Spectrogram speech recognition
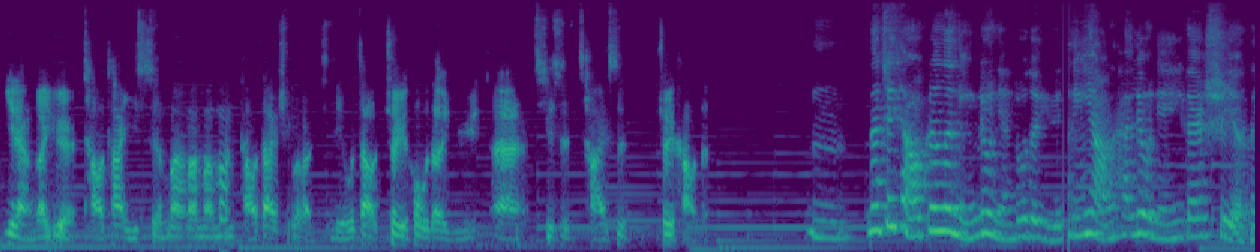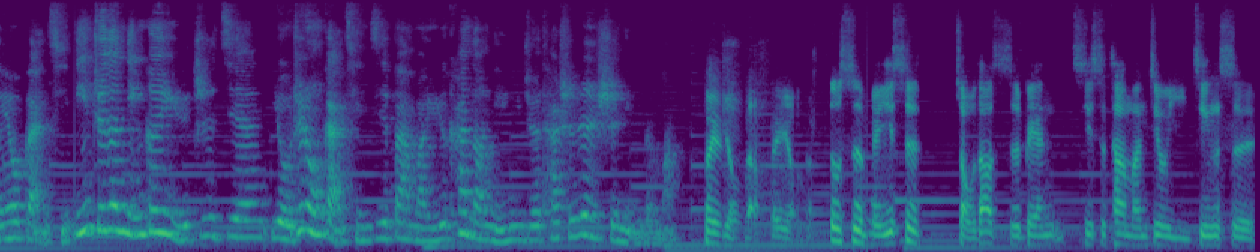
一两个月淘汰一次，慢慢慢慢淘汰出来，留到最后的鱼，呃，其实才是最好的。嗯，那这条跟了您六年多的鱼，您养了它六年，应该是也很有感情。您觉得您跟鱼之间有这种感情羁绊吗？鱼看到您，你觉得它是认识您的吗？会有的，会有的，都是每一次走到池边，其实它们就已经是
